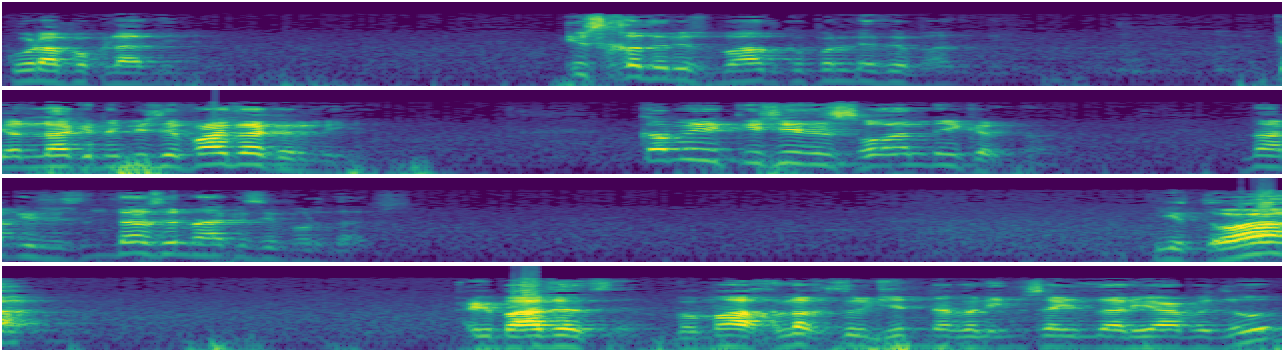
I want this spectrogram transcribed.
کوڑا پکڑا دیجیے اس قدر اس بات کو پلے سے باندھ لی کہ اللہ کے نبی سے فائدہ کر لیا۔ کبھی کسی سے سوال نہیں کرنا، نہ کسی زندہ سے، نہ کسی مردہ سے۔ یہ دعا عبادت ہے۔ بما خلقت الجن والانس الا ليعبدون۔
